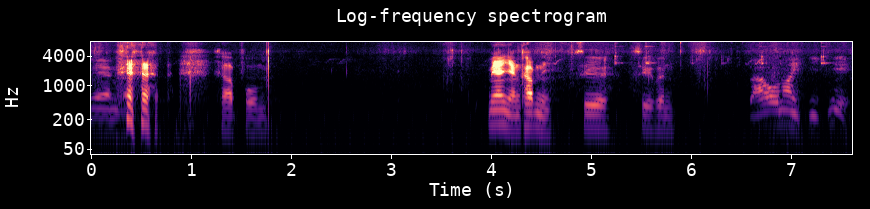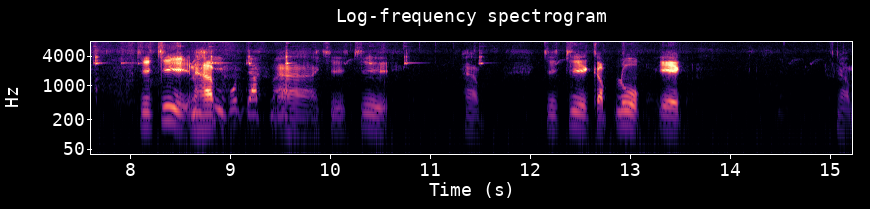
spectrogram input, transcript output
แม่นครับครับผม แม่หยังครับนี่ ซื้อซื้อเพิ่นสาวน้อยกี่กี้กิกกี้นะครับกี่พุดจับนะอ่ากิกกี้ครับกิกกี้กับลูกเอกครับ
